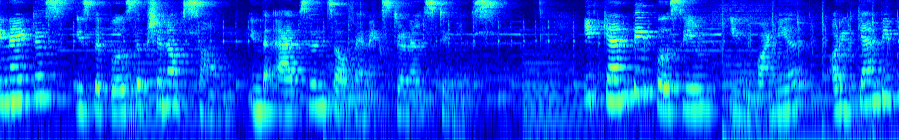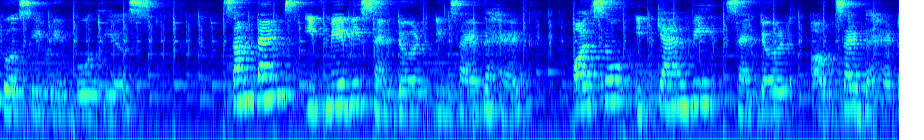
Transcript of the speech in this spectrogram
Tinnitus is the perception of sound in the absence of an external stimulus. It can be perceived in one ear or it can be perceived in both ears. Sometimes it may be centered inside the head, also, it can be centered outside the head.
